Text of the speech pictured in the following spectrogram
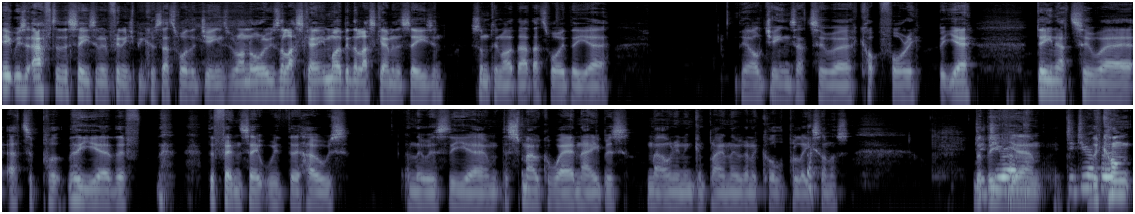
it was after the season had finished because that's why the jeans were on, or it was the last game. It might have been the last game of the season, something like that. That's why the uh, the old jeans had to uh, cop for it. But yeah, Dean had to uh, had to put the uh, the the fence out with the hose, and there was the um, the smoke aware neighbours moaning and complaining they were going to call the police on us. But Did the you have, um, did you have the a- con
